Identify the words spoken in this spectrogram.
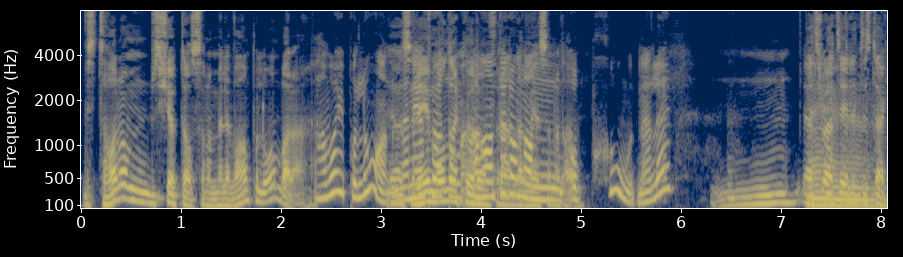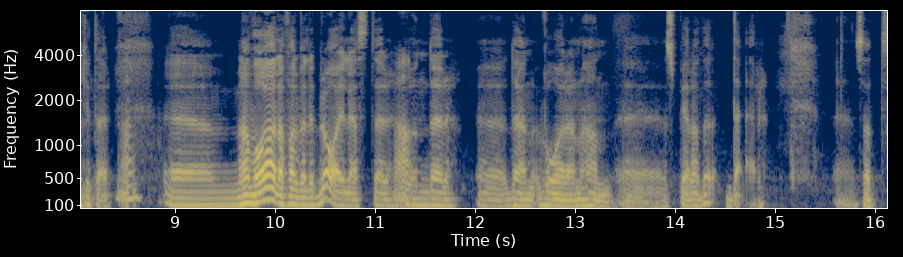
Visst har de köpt oss honom eller var han på lån bara? Han var ju på lån, Ja, men jag tror att de, har inte de någon option, eller? Mm, jag tror att det är lite stökigt där. Ja. Eh, men han var i alla fall väldigt bra i Leicester Ja. under eh, den våren han eh, spelade där. Så att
